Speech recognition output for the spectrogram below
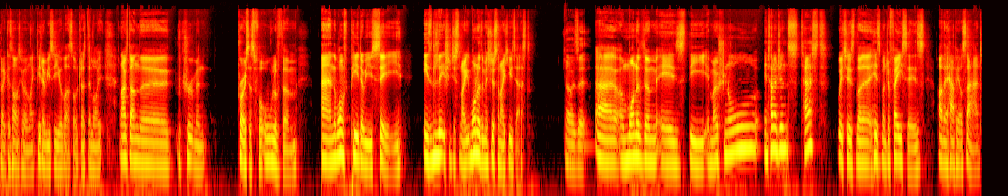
like consultancy firm like PwC all that sort of just Deloitte, and I've done the recruitment process for all of them, and the one for PwC is literally just an I- one of them is just an IQ test. Oh, is it? uh, and one of them is the emotional intelligence test, which is the here's a bunch of faces. Are they happy or sad?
